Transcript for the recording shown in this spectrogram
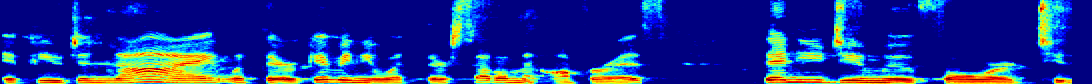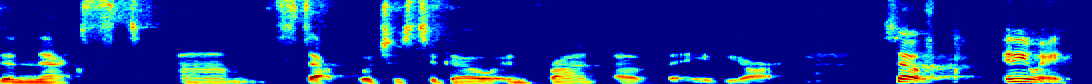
If you deny what they're giving you, what their settlement offer is, then you do move forward to the next um, step, which is to go in front of the ABR. So, anyway,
